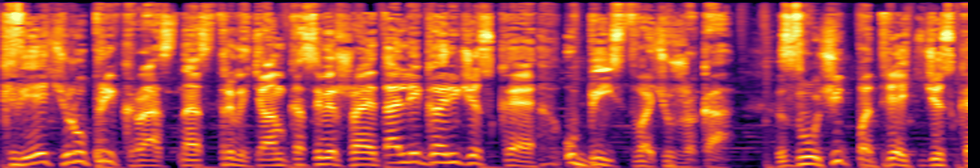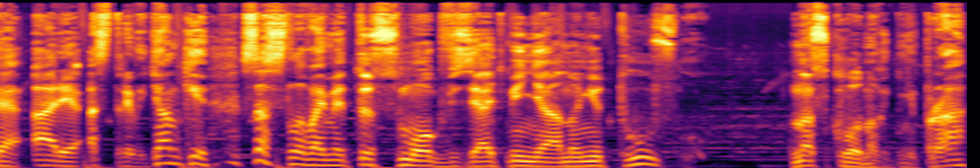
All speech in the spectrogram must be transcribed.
К вечеру прекрасная островитянка совершает аллегорическое убийство чужака. Звучит патриотическая ария островитянки со словами «Ты смог взять меня, но не Тузлу». На склонах Днепра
